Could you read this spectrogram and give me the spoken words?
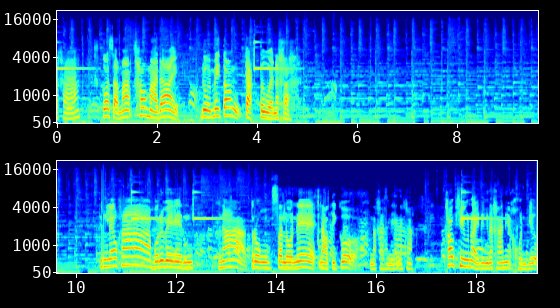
นะคะ ก็สามารถเข้ามาได้ โดยไม่ต้องกักตัวนะคะถึงแล้วค่ะบริเวณหน้าตรงสโลเน่นาวติโกนะคะเนี่ยนะคะ เข้าคิวหน่อยหนึ่งนะคะเนี่ยคนเยอะ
